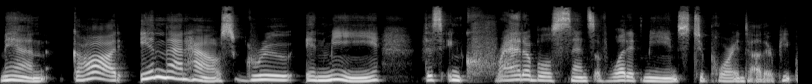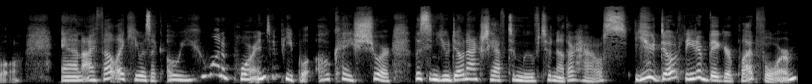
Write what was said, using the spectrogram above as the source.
Man, God in that house grew in me this incredible sense of what it means to pour into other people. And I felt like he was like, Oh, you want to pour into people? Okay, sure. Listen, you don't actually have to move to another house. You don't need a bigger platform.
